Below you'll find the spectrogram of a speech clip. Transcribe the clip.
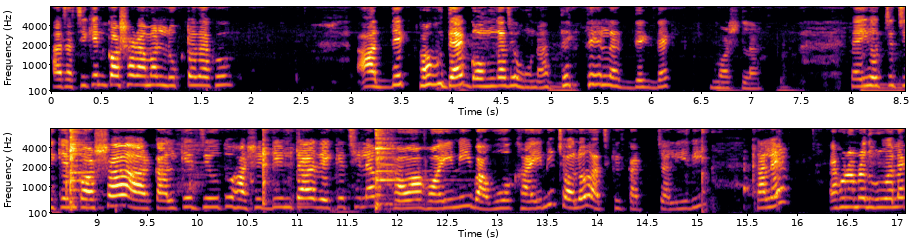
আচ্ছা চিকেন কষার আমার লুকটা দেখো। অর্ধেক বাবু দেখ গঙ্গা যমুনা। অর্ধেক তেল অর্ধেক দেখ মশলা। তাই হচ্ছে চিকেন কষা আর কালকে যেহেতু হাঁসের ডিমটা রেখেছিলাম খাওয়া হয়নি বাবুও খায়নি। চলো আজকে কাট চালিয়ে দিই। তাহলে এখন আমরা দুপুরবেলা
